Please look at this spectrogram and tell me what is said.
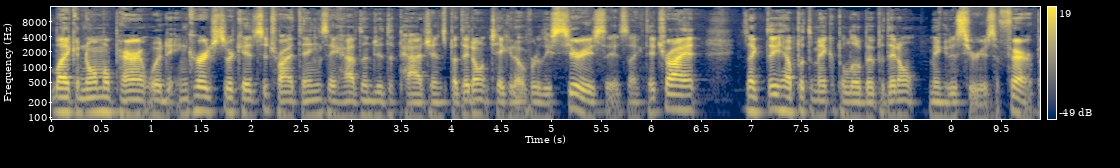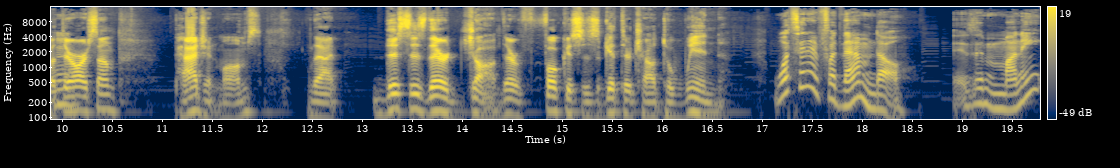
like a normal parent, would encourage their kids to try things. They have them do the pageants, but they don't take it overly seriously. It's like they try it. It's like they help with the makeup a little bit, but they don't make it a serious affair. But there mm. are some pageant moms that this is their job. Their focus is to get their child to win. What's in it for them, though? Is it money?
